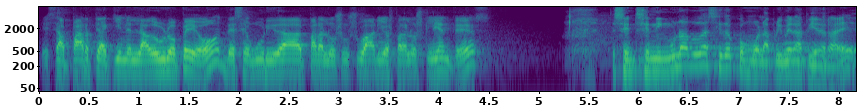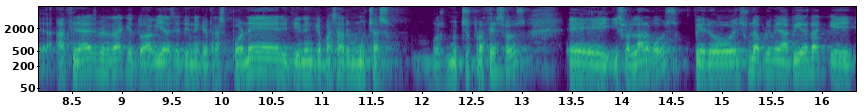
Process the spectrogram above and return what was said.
esa parte aquí en el lado europeo de seguridad para los usuarios, para los clientes. Sin, sin, ninguna duda ha sido como la primera piedra. ¿eh? Al final es verdad que todavía se tiene que transponer y tienen que pasar muchas, pues, muchos procesos eh, y son largos, pero es una primera piedra que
